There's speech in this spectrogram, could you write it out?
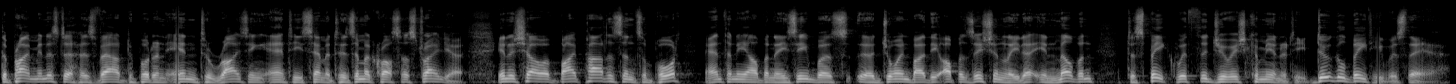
The Prime Minister has vowed to put an end to rising anti Semitism across Australia. In a show of bipartisan support, Anthony Albanese was uh, joined by the opposition leader in Melbourne to speak with the Jewish community. Dougal Beattie was there.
